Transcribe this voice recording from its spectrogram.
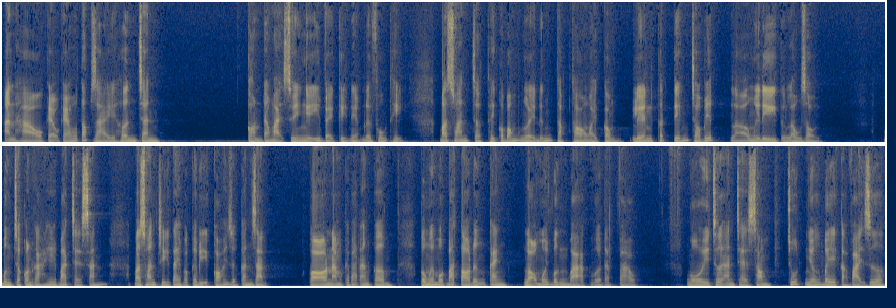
Ăn hào kẹo kéo tóc dài hơn chân. Còn đang mải suy nghĩ về kỷ niệm nơi phố thị. Bà Soan chợt thấy có bóng người đứng thập thò ngoài cổng, Liền cất tiếng cho biết là ông ấy đi từ lâu rồi. Bưng cho con gái, bát chè sắn Bà Soan chỉ tay vào cái bị cói rồi căn dặn, Có nằm cái bát ăn cơm, Cùng với một bát to đựng canh, Lọ muối vừng bạc vừa đặt vào. Ngồi chơi ăn chè xong, Chút nhớ bê cả vại dưa,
